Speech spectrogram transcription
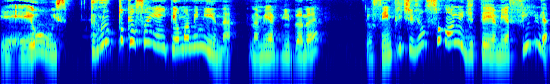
Eu tanto que eu sonhei em ter uma menina na minha vida, né? Eu sempre tive um sonho de ter a minha filha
